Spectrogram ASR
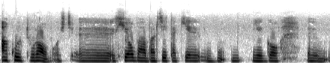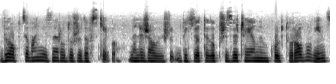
akulturowość e, Hioba, bardziej takie jego wyobcowanie z narodu żydowskiego. Należało już być do tego przyzwyczajonym kulturowo, więc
